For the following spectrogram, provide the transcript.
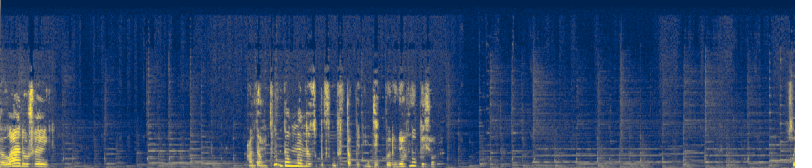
Ладушей. Адам, ви до мене записувались. Так, ідіть передягнутися. 所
